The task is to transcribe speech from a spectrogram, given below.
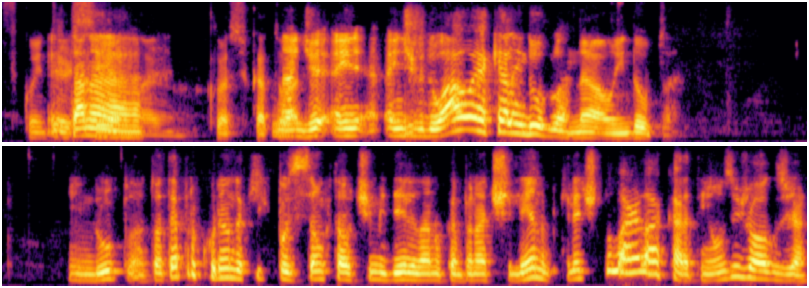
Ficou em Ele terceiro tá na, na classificatória. Na, é individual ou é aquela em dupla? Não, em dupla em dupla. Tô até procurando aqui que posição que tá o time dele lá no Campeonato Chileno, porque ele é titular lá, cara, tem 11 jogos já.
